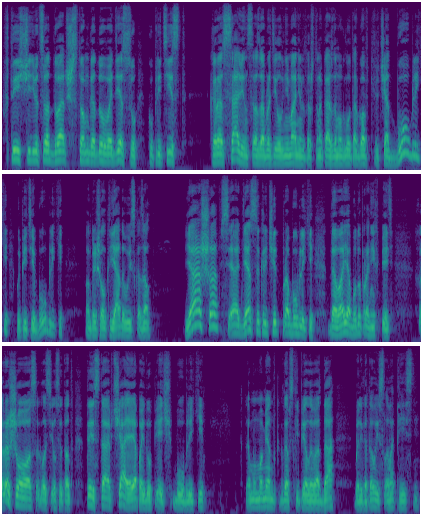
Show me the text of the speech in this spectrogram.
в 1926 году в Одессу, куплетист Красавин сразу обратил внимание на то, что на каждом углу торговки кричат «бублики», «купите бублики». Он пришел к Ядову и сказал, «Яша, вся Одесса кричит про бублики, давай я буду про них петь». «Хорошо», — согласился тот, — «ты ставь чай, а я пойду печь бублики». К тому моменту, когда вскипела вода, были готовы и слова песни.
